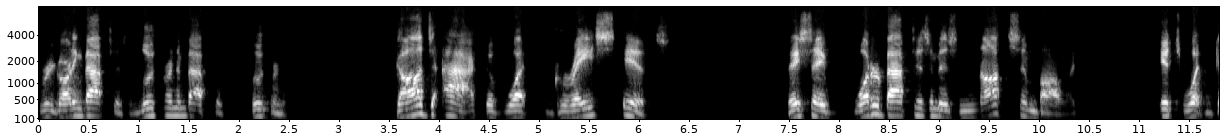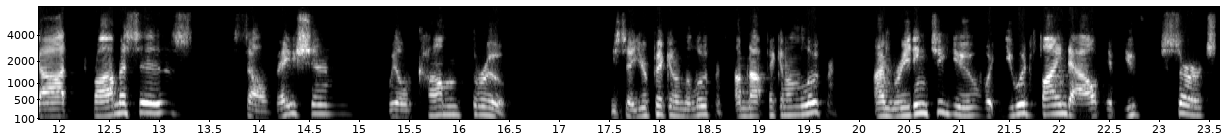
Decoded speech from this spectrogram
regarding baptism, Lutheran and baptism, Lutheran. God's act of what grace is. They say water baptism is not symbolic, it's what God promises salvation will come through. You say, You're picking on the Lutherans. I'm not picking on the Lutherans. I'm reading to you what you would find out if you searched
